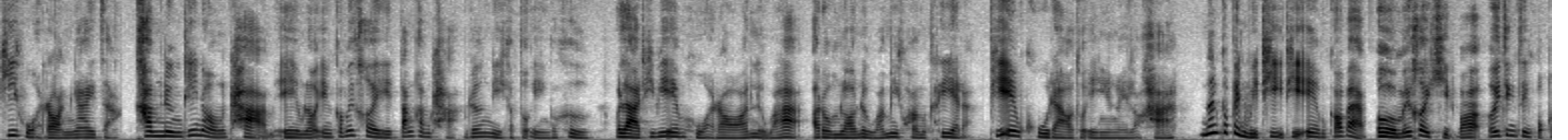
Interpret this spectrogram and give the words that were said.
พี่หัวร้อนง่ายจังคำหนึ่งที่น้องถามเอมแล้วเอมก็ไม่เคยตั้งคำถามเรื่องนี้กับตัวเองก็คือ เวลาที่พี่เอมหัวร้อนหรือว่าอารมณ์ร้อนหรือว่ามีความเครียดอะพี่เอมคูลดาวตัวเองยังไงหรอคะนั่นก็เป็นวิธีที่เอมก็แบบเออไม่เคยคิดว่าเอ้ยจริง ๆ ปก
